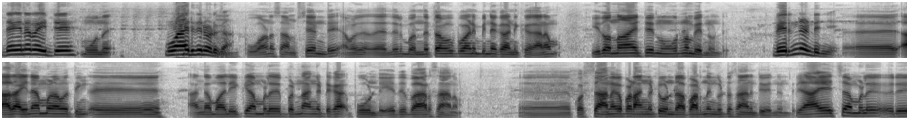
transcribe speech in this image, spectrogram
ഇതെങ്ങനെ റേറ്റ് മൂന്ന്. മൂവായിരത്തിന് കൊടുക്കാം? പോവാണ് സംശയമുണ്ട്. നമ്മൾ എന്തെങ്കിലും വന്നിട്ട് നമുക്ക് പോവാണെങ്കിൽ പിന്നെ കാണിക്കാം. കാരണം ഇത് ഒന്നായിട്ട് നൂറിനും വരുന്നുണ്ട്. വരുന്നുണ്ട് ഇനി. അത് അതിന് നമ്മൾ അങ്കമാലിക്ക് നമ്മൾ ഇവിടുന്ന് അങ്ങോട്ട് പോകുന്നുണ്ട് ഏത് വേറെ സാധനം. കുറച്ച് സാധനമൊക്കെ ഇവിടെ അങ്ങോട്ടും ഉണ്ട്. അപ്പോൾ അവിടെ നിന്ന് ഇങ്ങോട്ടും സാധനം വരുന്നുണ്ട്. വ്യാഴാഴ്ച നമ്മൾ ഒരു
